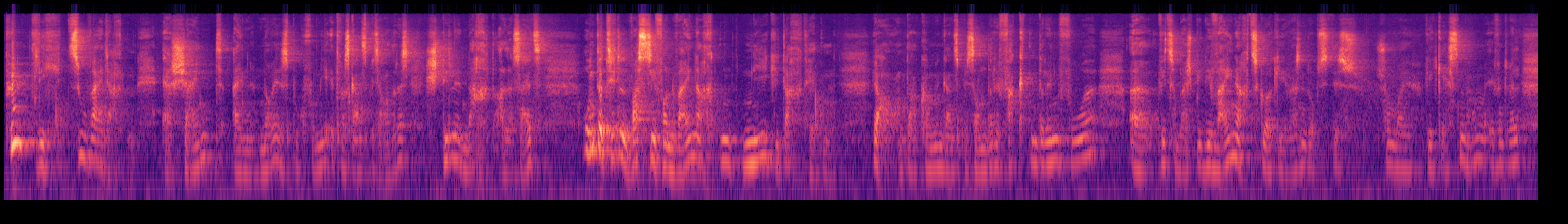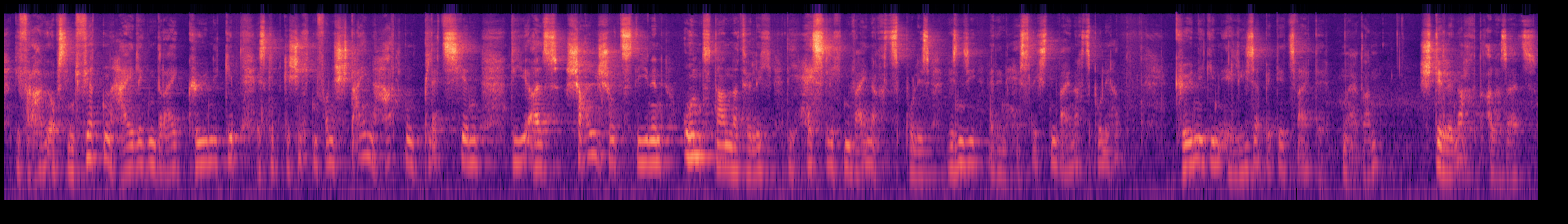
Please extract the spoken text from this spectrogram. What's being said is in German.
Pünktlich zu Weihnachten erscheint ein neues Buch von mir, etwas ganz Besonderes, Stille Nacht allerseits. Untertitel, was Sie von Weihnachten nie gedacht hätten. Ja, und da kommen ganz besondere Fakten drin vor, äh, wie zum Beispiel die Weihnachtsgurke. Ich weiß nicht, ob Sie das schon mal gegessen haben, eventuell. Die Frage, ob es den vierten heiligen Dreikönig gibt. Es gibt Geschichten von steinharten Plätzchen, die als Schallschutz dienen. Und dann natürlich die hässlichen Weihnachtspullis. Wissen Sie, wer den hässlichsten Weihnachtspulli hat? Königin Elisabeth II. Na ja, dann Stille Nacht allerseits.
